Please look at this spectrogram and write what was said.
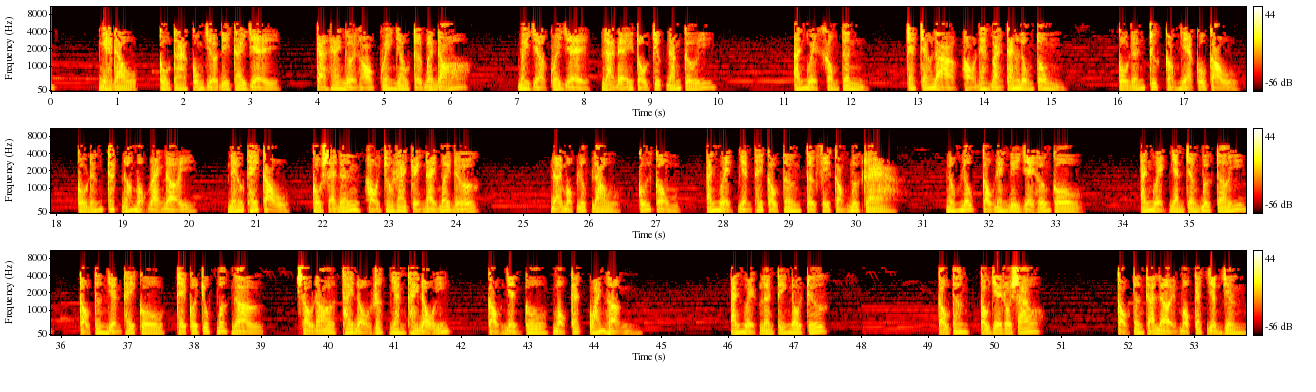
Nghe đâu, cô ta cũng vừa đi tay về, cả hai người họ quen nhau từ bên đó. Bây giờ quay về là để tổ chức đám cưới. Ánh Nguyệt không tin, chắc chắn là họ đang bàn tán lung tung. Cô đến trước cổng nhà của cậu. Cô đứng cách đó một đoạn đợi. Nếu thấy cậu, cô sẽ đến hỏi cho ra chuyện này mới được. Đợi một lúc lâu, cuối cùng, Ánh Nguyệt nhìn thấy cậu Tân từ phía cổng bước ra. Đúng lúc cậu đang đi về hướng cô. Ánh Nguyệt nhanh chân bước tới. Cậu Tân nhìn thấy cô thì có chút bất ngờ. Sau đó thái độ rất nhanh thay đổi. Cậu nhìn cô một cách oán hận. Ánh Nguyệt lên tiếng nói trước. Cậu Tân, cậu về rồi sao? Cậu Tân trả lời một cách dẫn dưng.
